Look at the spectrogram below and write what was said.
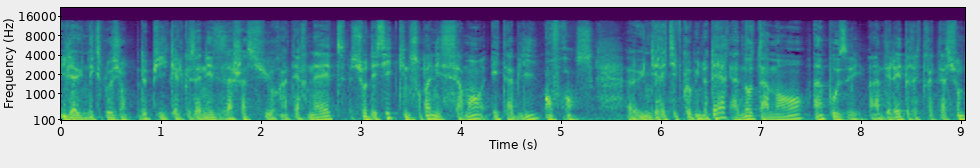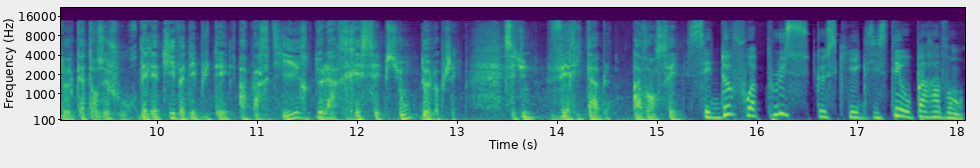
Il y a une explosion depuis quelques années des achats sur Internet, sur des sites qui ne sont pas nécessairement établis en France. Euh, une directive communautaire a notamment imposé un délai de rétractation de 14 jours. Délai qui va débuter à partir de la réception de l'objet. C'est une véritable avancée. C'est deux fois plus que ce qui existait auparavant.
